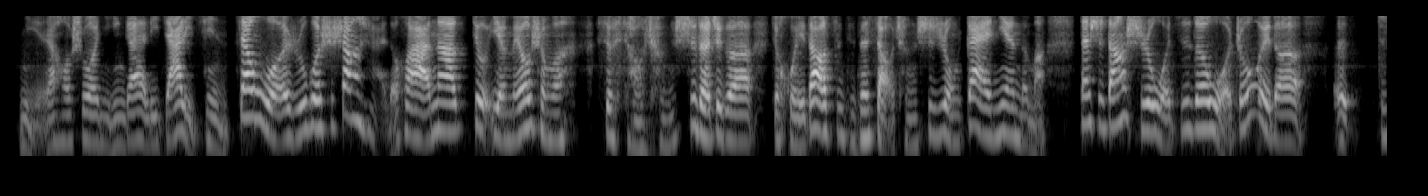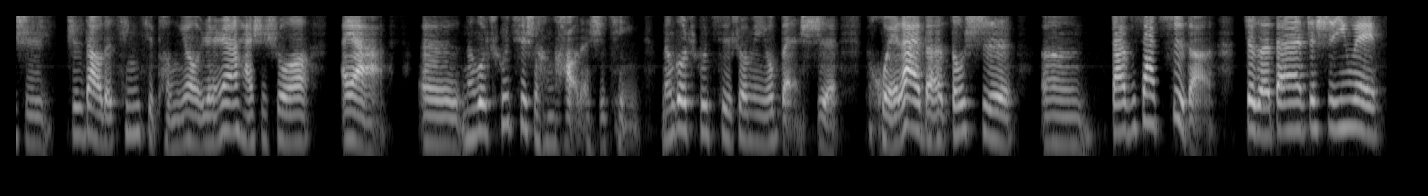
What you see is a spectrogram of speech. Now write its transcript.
你，然后说你应该离家里近。像我如果是上海的话，那就也没有什么就小城市的这个，就回到自己的小城市这种概念的嘛。但是当时我记得我周围的呃，就是知道的亲戚朋友，仍然还是说，哎呀，呃，能够出去是很好的事情，能够出去说明有本事，回来的都是嗯待不下去的。这个当然这是因为。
